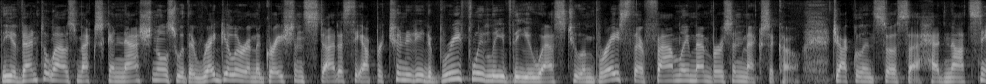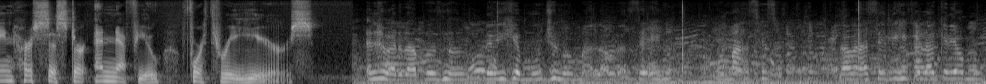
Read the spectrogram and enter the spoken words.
The event allows Mexican nationals with irregular immigration status the opportunity to briefly leave the U.S. to embrace their family members in Mexico. Jacqueline Sosa had not seen her sister and nephew for three years. La verdad, pues no, le dije mucho, nomás la abracé y no, nomás eso. La abracé y le dije que la quería mucho,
